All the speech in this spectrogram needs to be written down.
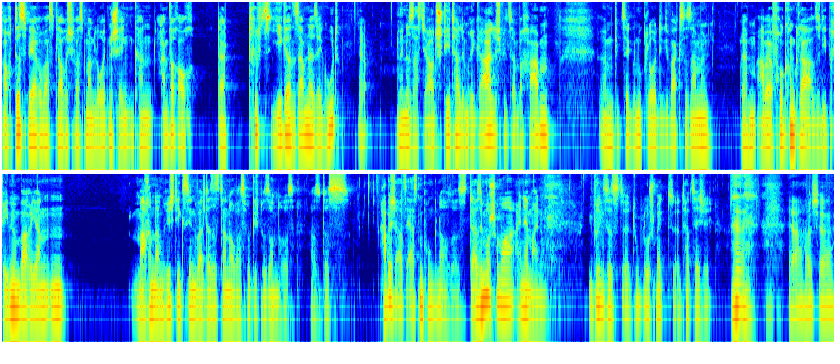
Auch das wäre was, glaube ich, was man Leuten schenken kann. Einfach auch, da trifft es Jäger und Sammler sehr gut. Ja. Wenn du sagst, ja, das steht halt im Regal, ich will es einfach haben, ähm, gibt es ja genug Leute, die Wachse sammeln. Ähm, aber vollkommen klar, also die Premium-Varianten machen dann richtig Sinn, weil das ist dann noch was wirklich Besonderes. Also das habe ich als ersten Punkt genauso. Also da sind wir schon mal einer Meinung. Übrigens, das äh, Duplo schmeckt äh, tatsächlich. Ja, habe ich ja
